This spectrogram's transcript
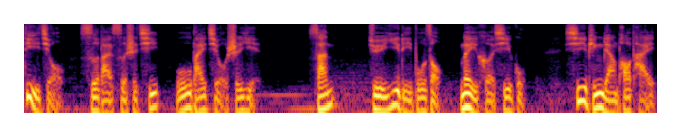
第九四百四十七五百九十页。三据伊犁部奏，内河西固、西平两炮台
